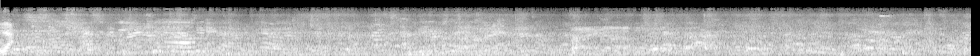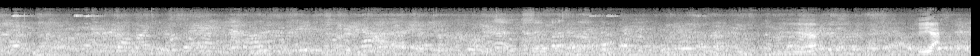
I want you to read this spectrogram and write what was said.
Yeah. Yeah. Yeah.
